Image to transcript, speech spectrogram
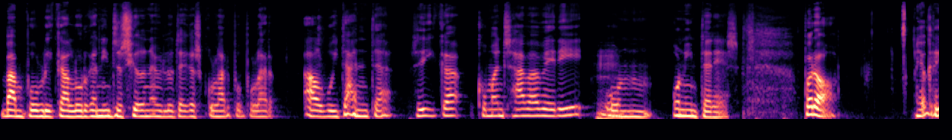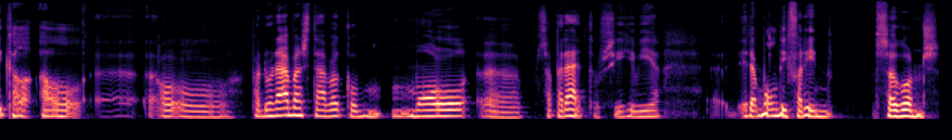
van publicar l'organització d'una biblioteca escolar popular al 80, és a dir, que començava a haver-hi mm. un, un interès. Però jo crec que el, el, el panorama estava com molt eh, separat, o sigui, hi havia, era molt diferent segons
